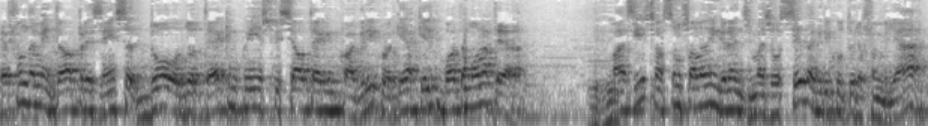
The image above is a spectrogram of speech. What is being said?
é fundamental a presença do, do técnico, em especial o técnico agrícola, que é aquele que bota a mão na terra. Mas isso nós estamos falando em grandes, mas você da agricultura familiar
